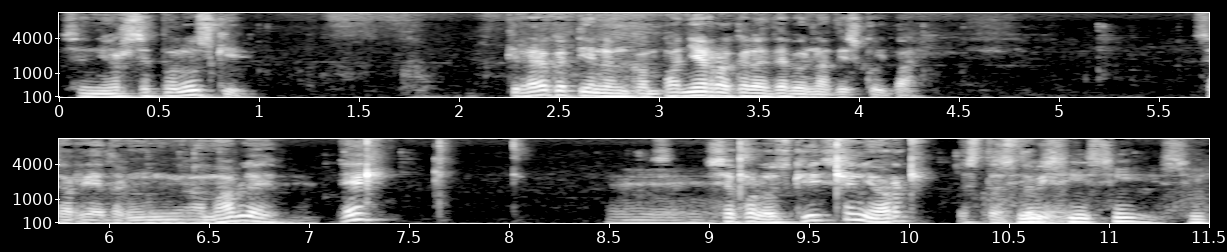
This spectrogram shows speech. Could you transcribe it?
Señor Sepolowski, creo que tiene un compañero que le debe una disculpa. Sería tan amable, ¿eh? Eh, señor, ¿estás sí, bien? sí, sí, sí,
